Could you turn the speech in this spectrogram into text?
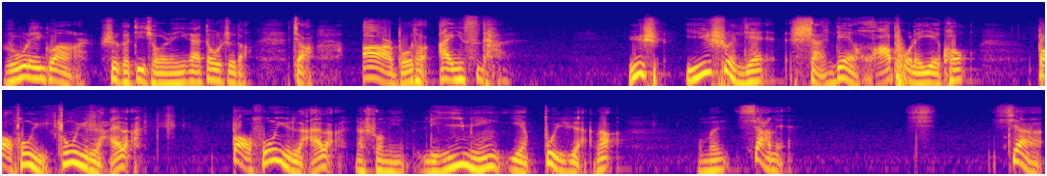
如雷贯耳，是个地球人应该都知道，叫阿尔伯特·爱因斯坦。于是，一瞬间，闪电划破了夜空，暴风雨终于来了。暴风雨来了，那说明黎明也不远了。我们下面下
